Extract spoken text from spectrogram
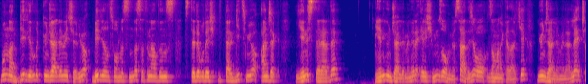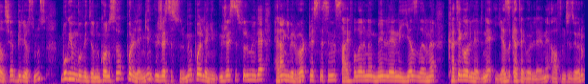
Bunlar bir yıllık güncelleme içeriyor. Bir yıl sonrasında satın aldığınız sitede bu değişiklikler gitmiyor. Ancak yeni sitelerde yeni güncellemelere erişiminiz olmuyor. Sadece o zamana kadarki güncellemelerle çalışabiliyorsunuz. Bugün bu videonun konusu Polylang'in ücretsiz sürümü. Polylang'in ücretsiz sürümüyle herhangi bir WordPress sitesinin sayfalarını, menülerini, yazılarını, kategorilerini, yazı kategorilerini altını çiziyorum.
